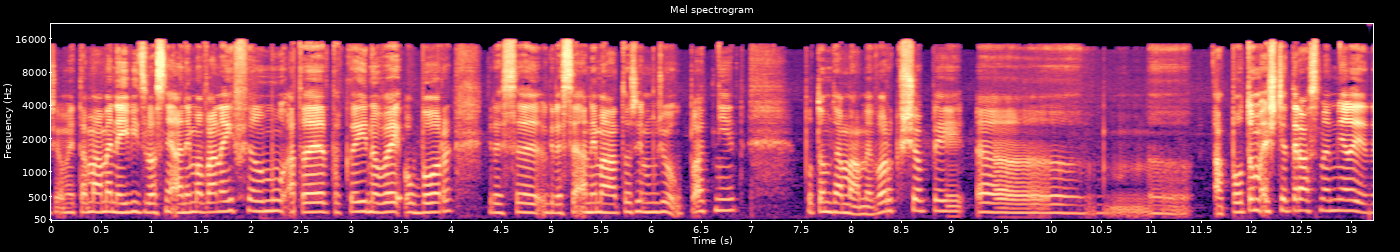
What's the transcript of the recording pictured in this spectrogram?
že my tam máme nejvíc vlastně animovaných filmů a to je takový nový obor, kde se, kde se animátoři můžou uplatnit. Potom tam máme workshopy, eh, a potom ještě teda jsme měli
